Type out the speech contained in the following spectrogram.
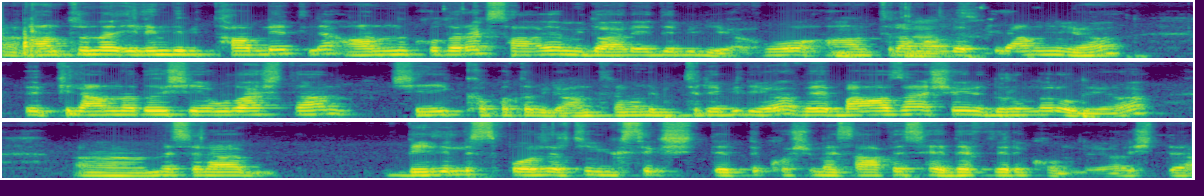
antrenör elinde bir tabletle anlık olarak sahaya müdahale edebiliyor. O antrenmanda evet. planlıyor ve planladığı şeye ulaştan şeyi kapatabiliyor. Antrenmanı bitirebiliyor ve bazen şöyle durumlar oluyor. Mesela belirli sporcular için yüksek şiddetli koşu mesafesi hedefleri konuluyor. İşte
